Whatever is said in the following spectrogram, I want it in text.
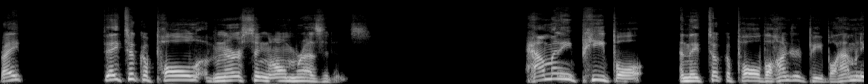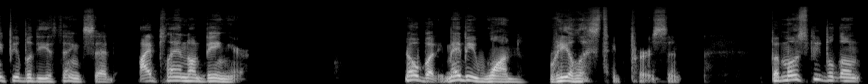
right? They took a poll of nursing home residents. How many people, and they took a poll of 100 people, how many people do you think said, I planned on being here? Nobody, maybe one realistic person. But most people don't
